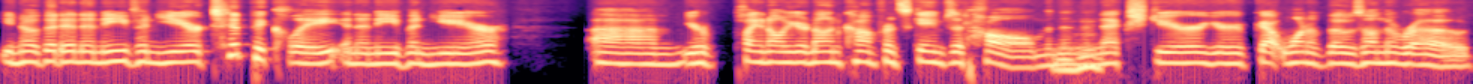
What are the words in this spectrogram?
you know that in an even year, typically in an even year, um, you're playing all your non-conference games at home, and then mm-hmm. the next year you've got one of those on the road.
